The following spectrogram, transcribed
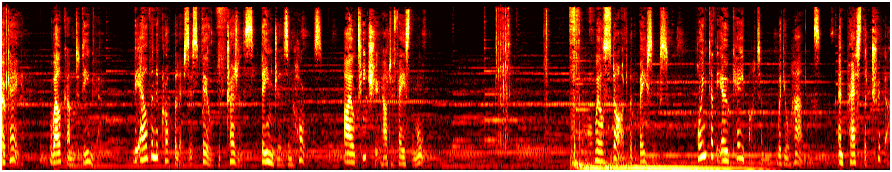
Okay, welcome to Demeo. The Elven Necropolis is filled with treasures, dangers, and horrors. I'll teach you how to face them all. We'll start with the basics. Point at the OK button with your hands and press the trigger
